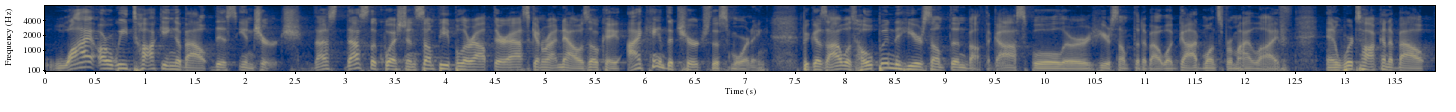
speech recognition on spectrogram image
why are we talking about this in church? That's that's the question some people are out there asking right now is okay, I came to church this morning because I was hoping to hear something about the gospel or hear something about what God wants for my life. And we're talking about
